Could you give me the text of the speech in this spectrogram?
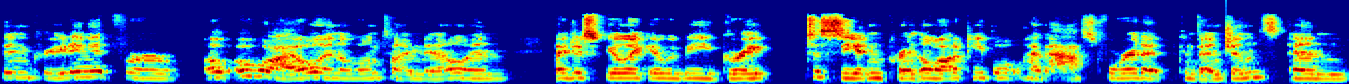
been creating it for a, a while and a long time now and i just feel like it would be great to see it in print a lot of people have asked for it at conventions and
